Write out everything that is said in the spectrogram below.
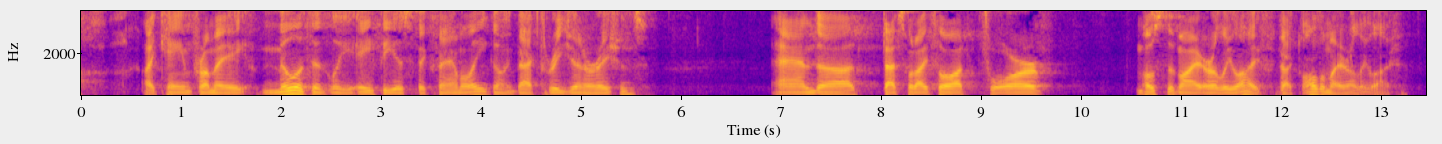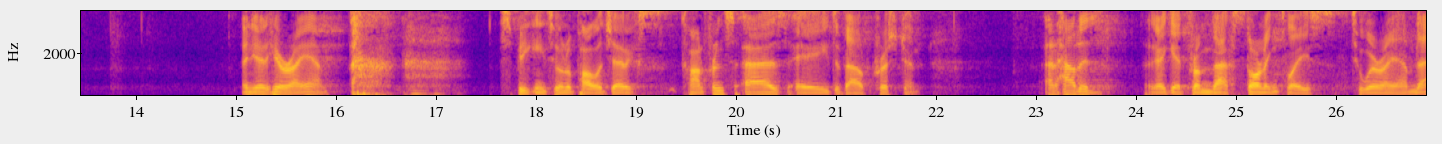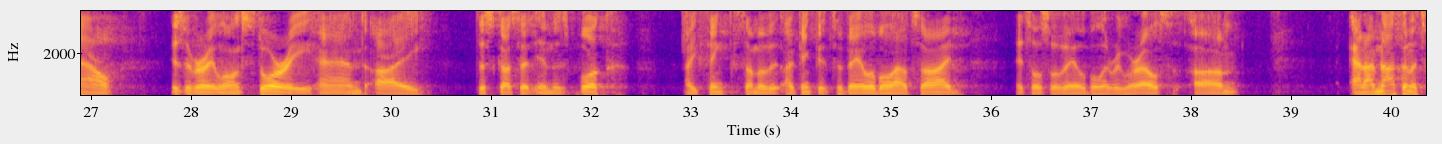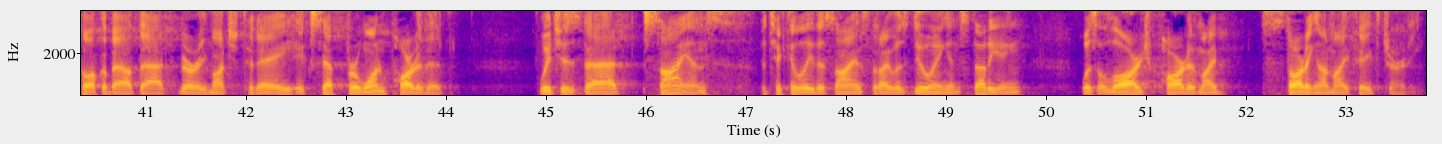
I came from a militantly atheistic family going back three generations. And uh, that's what I thought for most of my early life, in fact, all of my early life. And yet here I am, speaking to an apologetics conference as a devout Christian. And how did I get from that starting place to where I am now is a very long story, and I discuss it in this book. I think some of it, I think it's available outside. It's also available everywhere else. Um, and I'm not going to talk about that very much today, except for one part of it, which is that science, particularly the science that I was doing and studying, was a large part of my starting on my faith journey.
